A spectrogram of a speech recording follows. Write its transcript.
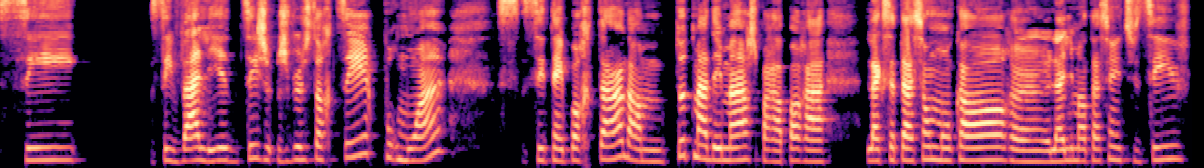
C'est c'est valide. Tu sais, je, je veux sortir pour moi. C'est important dans toute ma démarche par rapport à l'acceptation de mon corps, euh, l'alimentation intuitive.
